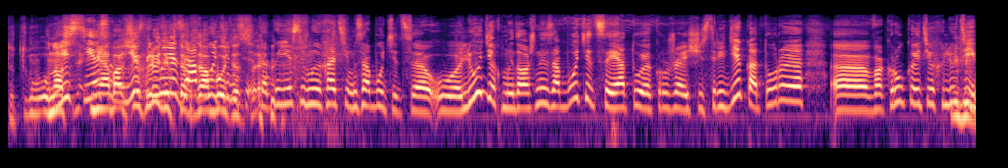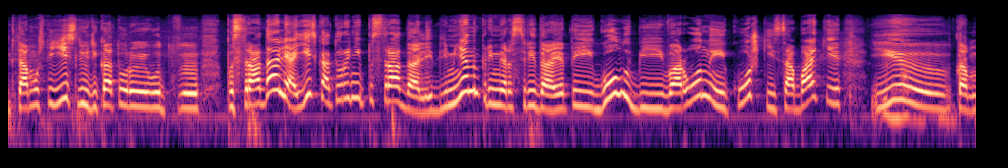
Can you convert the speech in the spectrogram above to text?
Тут у нас не обо всех людях так заботятся. Так, если мы хотим заботиться о людях, мы должны заботиться и о той окружающей среде, которая э, вокруг этих людей. Потому что есть люди, которые вот э, пострадали, а есть, которые не пострадали. И для меня, например, среда это и голуби, и вороны, и кошки, и собаки, и э, там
